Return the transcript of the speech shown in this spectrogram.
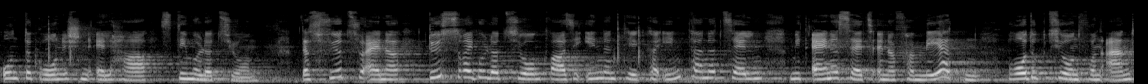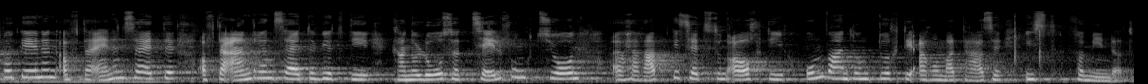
und der chronischen LH-Stimulation. Das führt zu einer Dysregulation quasi in den TK-interner Zellen mit einerseits einer vermehrten Produktion von Androgenen auf der einen Seite, auf der anderen Seite wird die granuloser Zellfunktion äh, herabgesetzt und auch die Umwandlung durch die Aromatase ist vermindert.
